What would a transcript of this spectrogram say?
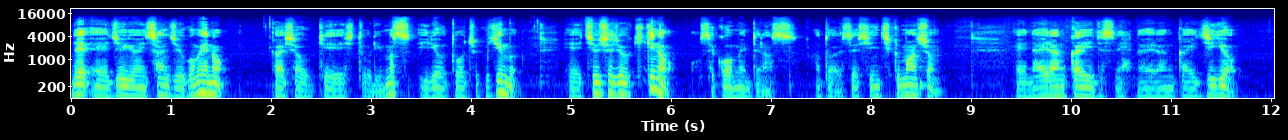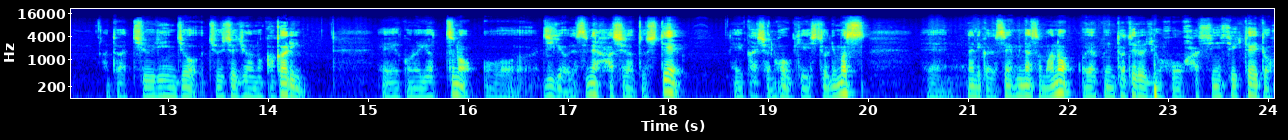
で、え従業員35名の会社を経営しております。医療当直事務、え駐車場機器の施工メンテナンス、あとはですね、新築マンション、え内覧会ですね、内覧会事業、あとは駐輪場、駐車場の係、えー、この4つの事業ですね、柱として、え会社の方を経営しております。え、何かですね、皆様のお役に立てる情報を発信していきたいと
